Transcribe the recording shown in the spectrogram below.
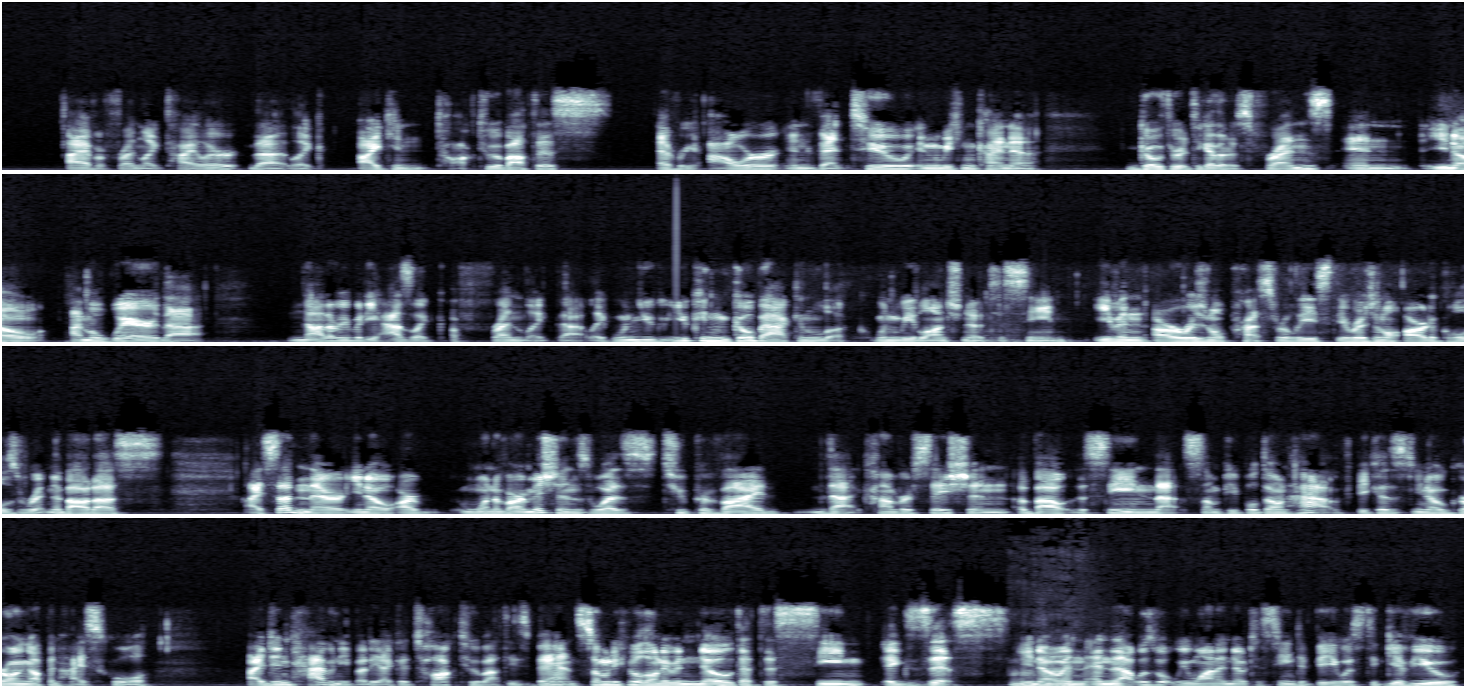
i have a friend like tyler that like i can talk to about this every hour and vent to, and we can kind of go through it together as friends. And, you know, I'm aware that not everybody has like a friend like that. Like when you you can go back and look when we launched Note to Scene, even our original press release, the original articles written about us. I said in there, you know, our one of our missions was to provide that conversation about the scene that some people don't have because, you know, growing up in high school, I didn't have anybody I could talk to about these bands. So many people don't even know that this scene exists, you mm-hmm. know, and, and that was what we wanted Note to Scene to be was to give you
